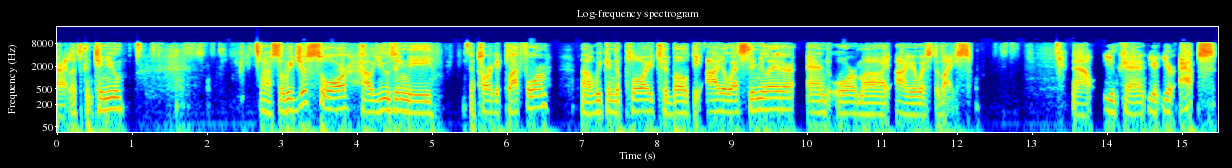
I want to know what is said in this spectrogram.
All right, let's continue. Uh, so we just saw how using the, the target platform, uh, we can deploy to both the iOS simulator and or my iOS device. Now, you can your, your apps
